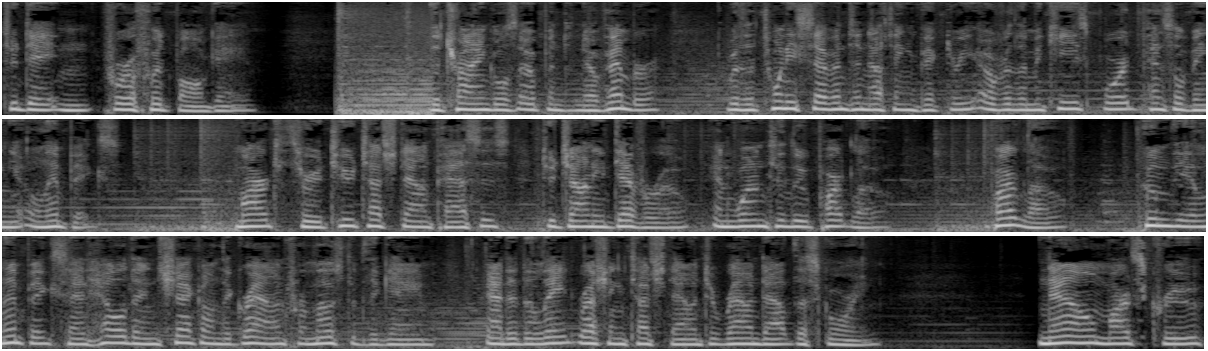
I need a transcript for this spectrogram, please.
to Dayton for a football game. The Triangles opened November with a 27 to nothing victory over the McKeesport, Pennsylvania Olympics. Mahrt threw two touchdown passes to Johnny Devereaux and one to Lou Partlow. Partlow, whom the Olympics had held in check on the ground for most of the game, added a late rushing touchdown to round out the scoring. Now Mahrt's crew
